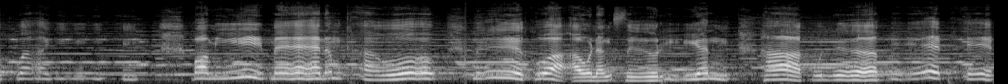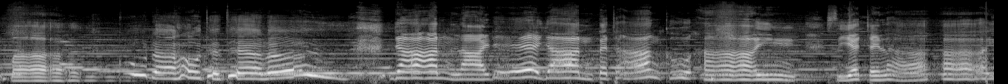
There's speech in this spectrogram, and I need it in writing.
กไว้ บ่มีแม่น้ำเขามือขั้วเอาหนังสือเรียน หากกูเหนือเพศเพศมากูด่าเฮาแท้ๆเลยยานหลายเด้ยานแต่ทางคู่หาย เสียใจหลาย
